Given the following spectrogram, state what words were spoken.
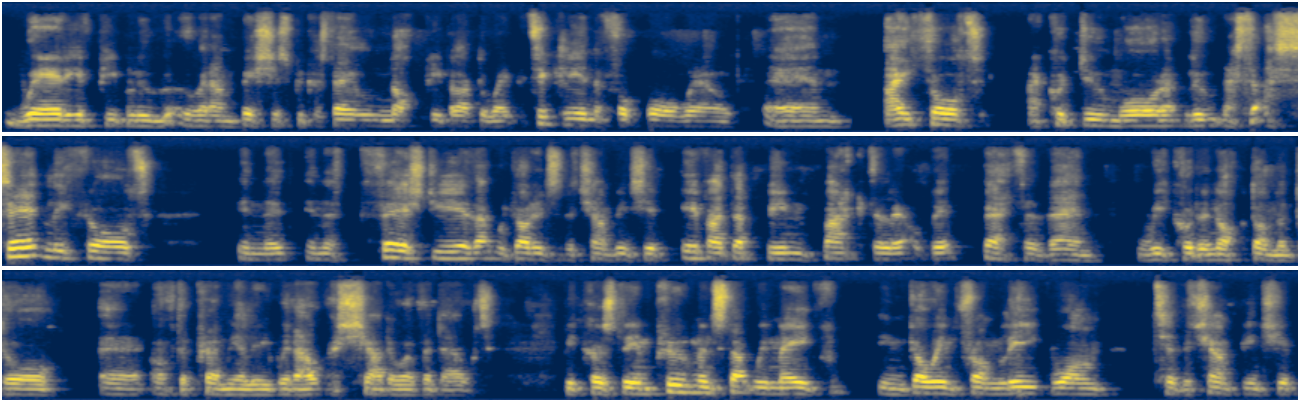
wary of people who, who are ambitious because they'll knock people out the way, particularly in the football world. Um, I thought I could do more at Luton. I, I certainly thought in the in the first year that we got into the championship, if I'd have been backed a little bit better then, we could have knocked on the door uh, of the Premier League without a shadow of a doubt. Because the improvements that we made in going from League One to the Championship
